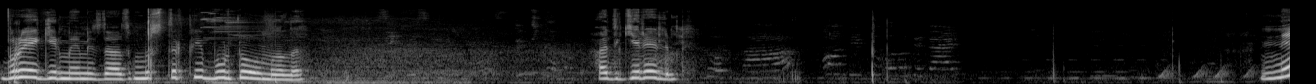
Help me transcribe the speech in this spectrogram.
Buraya girmemiz lazım. Mr. P burada olmalı. Hadi girelim. Ne?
